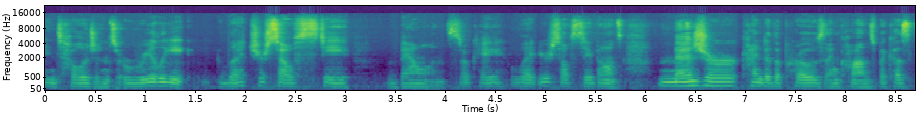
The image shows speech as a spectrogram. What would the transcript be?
intelligence, really let yourself stay balanced, okay? Let yourself stay balanced. Measure kind of the pros and cons because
